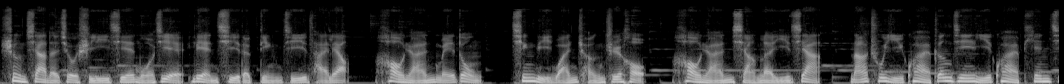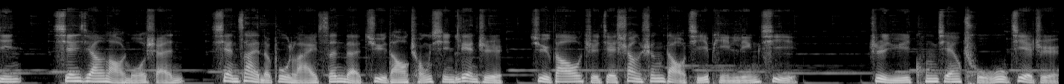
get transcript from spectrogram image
剩下的就是一些魔界炼器的顶级材料。浩然没动，清理完成之后，浩然想了一下。拿出一块庚金，一块天金，先将老魔神现在的布莱森的巨刀重新炼制，巨刀直接上升到极品灵器。至于空间储物戒指，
